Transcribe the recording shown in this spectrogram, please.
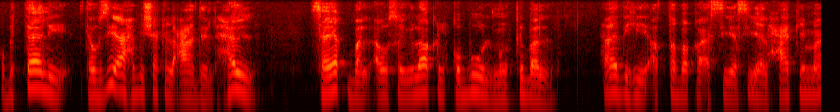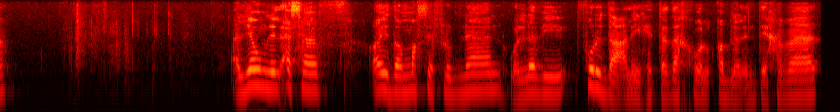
وبالتالي توزيعها بشكل عادل هل سيقبل أو سيلاقي القبول من قبل هذه الطبقة السياسية الحاكمة. اليوم للأسف أيضا مصرف لبنان والذي فرض عليه التدخل قبل الانتخابات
